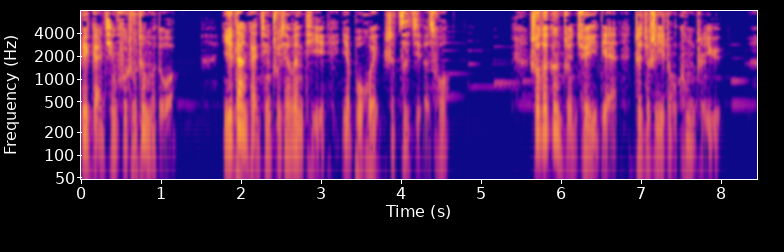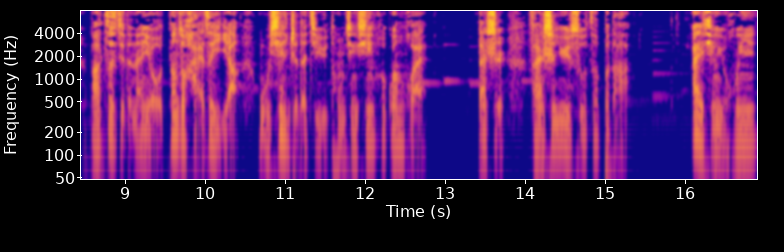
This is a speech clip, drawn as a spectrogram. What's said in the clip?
为感情付出这么多，一旦感情出现问题，也不会是自己的错。说的更准确一点，这就是一种控制欲，把自己的男友当做孩子一样，无限制的给予同情心和关怀。但是，凡事欲速则不达，爱情与婚姻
